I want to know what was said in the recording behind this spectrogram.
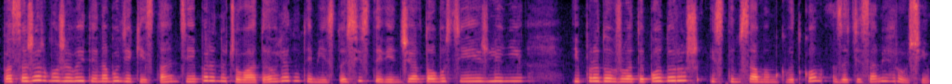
пасажир може вийти на будь-якій станції, переночувати, оглянути місто, сісти в інший автобус цієї ж лінії і продовжувати подорож із тим самим квитком за ті самі гроші.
